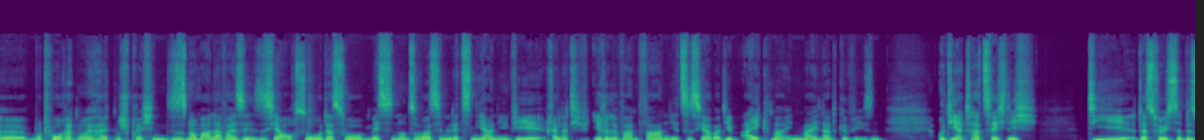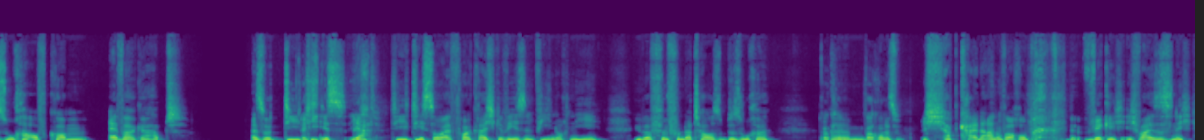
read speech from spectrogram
äh, Motorradneuheiten sprechen. Das ist normalerweise ist es ja auch so, dass so Messen und sowas in den letzten Jahren irgendwie relativ irrelevant waren. Jetzt ist ja aber die EICMA in Mailand gewesen und die hat tatsächlich die das höchste Besucheraufkommen ever gehabt. Also die Echt? die ist Echt? ja die die ist so erfolgreich gewesen wie noch nie. Über 500.000 Besucher. Okay, ähm, warum? Also ich habe keine Ahnung, warum. Wirklich, ich weiß es nicht.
